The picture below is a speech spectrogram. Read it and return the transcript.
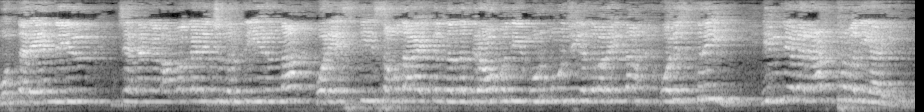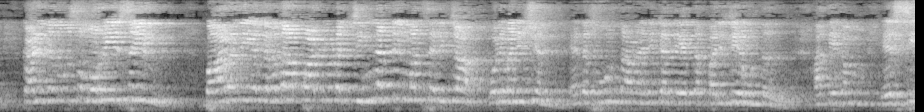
ഉത്തരേന്ത്യയിൽ ജനങ്ങൾ അവഗണിച്ചു നിർത്തിയിരുന്ന ഒരു എസ് ടി സമുദായത്തിൽ നിന്ന് ദ്രൗപതി മുർമുജി എന്ന് പറയുന്ന ഒരു സ്ത്രീ ഇന്ത്യയുടെ രാഷ്ട്രപതിയായി. കഴിഞ്ഞ ദിവസം ഒറീസയിൽ ഭാരതീയ ജനതാ പാർട്ടിയുടെ ചിഹ്നത്തിൽ മത്സരിച്ച ഒരു മനുഷ്യൻ എന്റെ സുഹൃത്താണ് എനിക്ക് അദ്ദേഹത്തെ പരിചയമുണ്ട്. അദ്ദേഹം എസ് സി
